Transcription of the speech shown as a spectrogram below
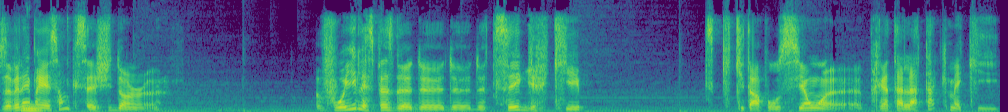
Vous avez Mm. l'impression qu'il s'agit d'un. Vous voyez l'espèce de, de, de- de tigre qui est qui est en position euh, prête à l'attaque, mais qui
